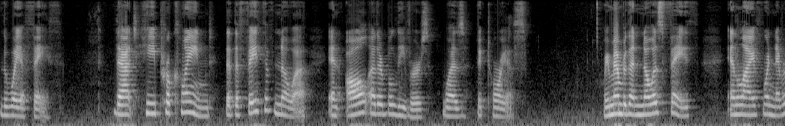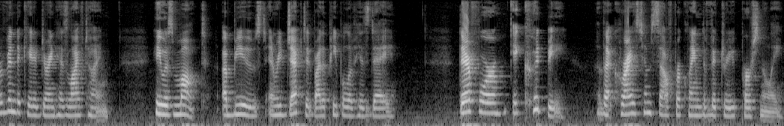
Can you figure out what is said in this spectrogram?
the way of faith, that he proclaimed that the faith of Noah and all other believers was victorious. Remember that Noah's faith and life were never vindicated during his lifetime. He was mocked, abused, and rejected by the people of his day. Therefore, it could be that Christ himself proclaimed the victory personally.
